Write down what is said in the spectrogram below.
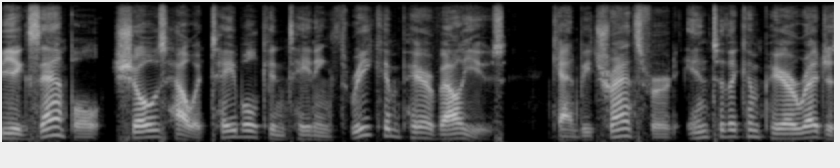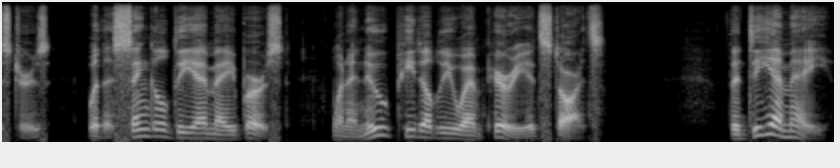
The example shows how a table containing three compare values can be transferred into the compare registers with a single DMA burst when a new PWM period starts. The DMA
